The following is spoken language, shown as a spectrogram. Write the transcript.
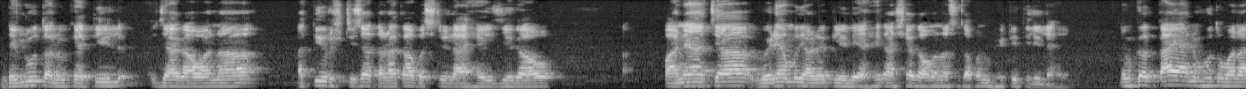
देगलूर तालुक्यातील ज्या गावांना अतिवृष्टीचा तडाखा बसलेला आहे जे गाव पाण्याच्या वेढ्यामध्ये अडकलेले आहेत अशा गावांना सुद्धा आपण भेटी दिलेल्या आहे नेमकं काय अनुभव तुम्हाला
